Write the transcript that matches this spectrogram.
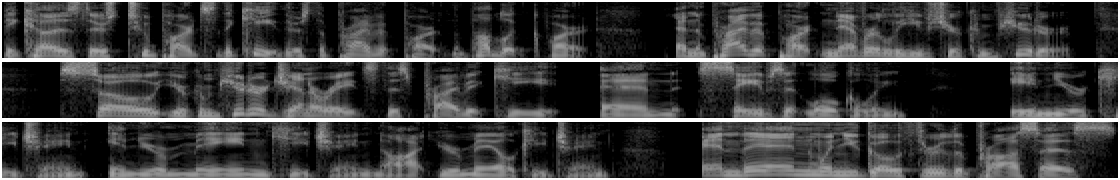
Because there's two parts of the key. There's the private part and the public part, and the private part never leaves your computer. So your computer generates this private key and saves it locally in your keychain, in your main keychain, not your mail keychain. And then when you go through the process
